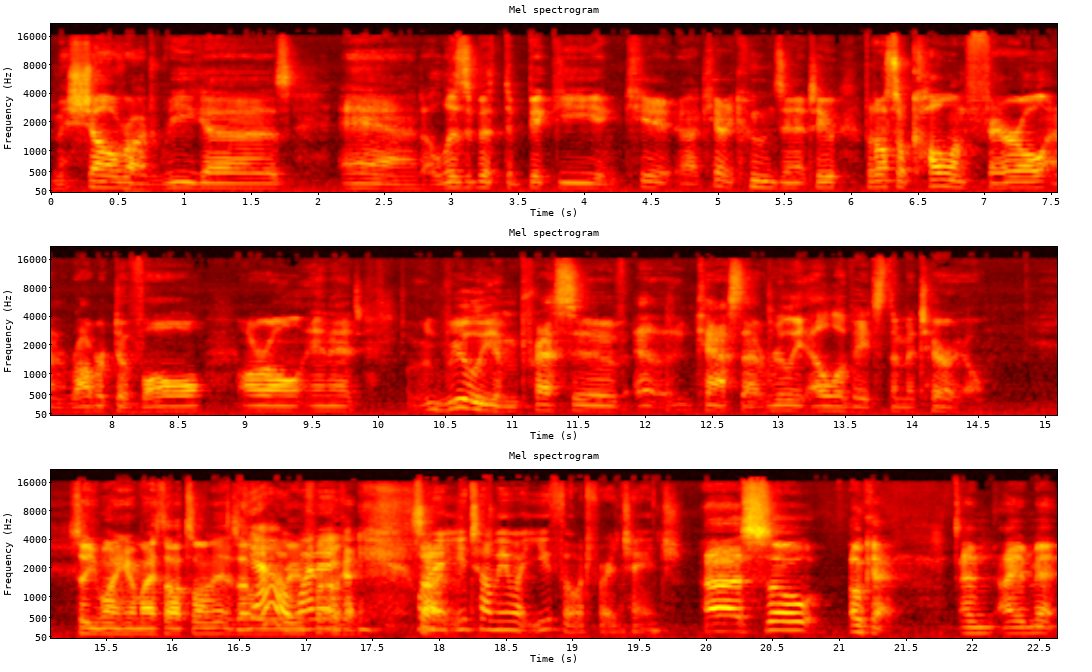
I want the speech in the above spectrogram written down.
Michelle Rodriguez and Elizabeth Debicki and Car- uh, Carrie Coon's in it too, but also Colin Farrell and Robert Duvall are all in it. Really impressive uh, cast that really elevates the material. So you want to hear my thoughts on it? Is that yeah, what you're why waiting don't, for? Okay. why don't you tell me what you thought for a change? Uh, so okay, and I admit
